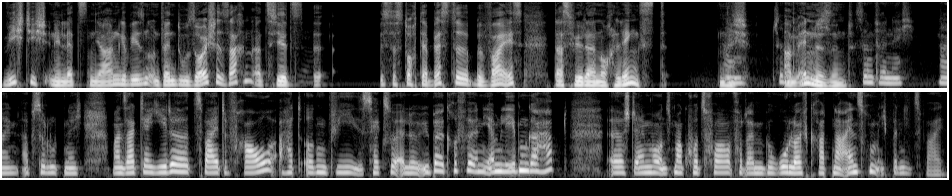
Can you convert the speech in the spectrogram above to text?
wichtig in den letzten Jahren gewesen. Und wenn du solche Sachen erzählst, äh, ist es doch der beste Beweis, dass wir da noch längst nicht Nein, am Ende nicht. sind. Sind wir nicht. Nein, absolut nicht. Man sagt ja, jede zweite Frau hat irgendwie sexuelle Übergriffe in ihrem Leben gehabt. Äh, stellen wir uns mal kurz vor, vor deinem Büro läuft gerade eine Eins rum, ich bin die zwei.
